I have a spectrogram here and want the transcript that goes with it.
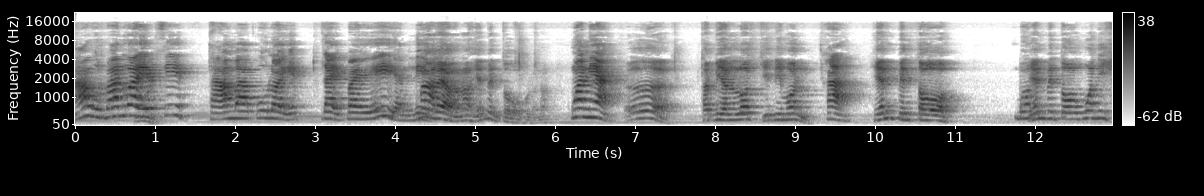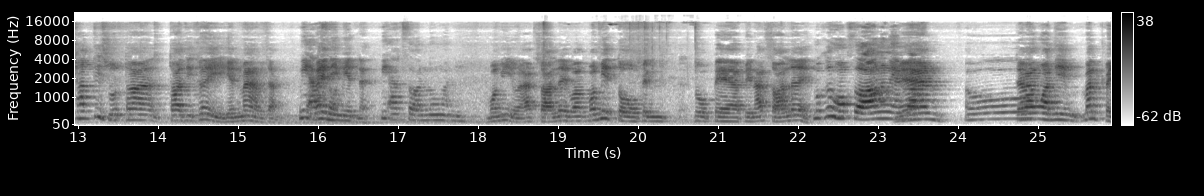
อ้าวบุญบ้านด้วยเอฟซีถามว่าปูร้อยเอ็ดได้ไปอันเลขมาแล้วเนาะเห็นเป็นโตพุ่นแล้วเนาะงวันเนี่ย เออ ทะเบียนรถกิจนิมนต์ค่ะเห็นเป็นโต บ่ เห็นเป็นโตงวดนี้ชัดที่สุดเท่าเท่าที่เคยเห็นมาว่าซั่นมีอักไม่ษนิรมิตน่ะมีอักษรลงวันนี้บ่มีอักษรเลยบ่บ่มีโตเป็นตัวแปรเป็นอักษรเลยมันคือหกสองนึงแม่นบ่แม่นโอ้แต่บางวันนี้มันแปล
